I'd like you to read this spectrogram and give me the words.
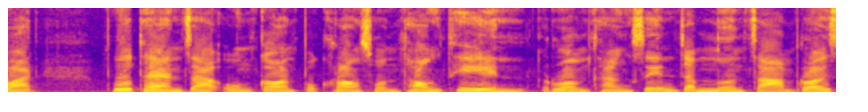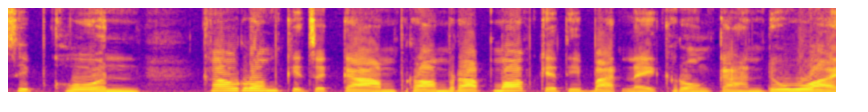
วจ ผู้แทนจากองค์กรปกครองส่วนท้องถิ่น รวมทั้งสิ้นจำนวน 310 คน เข้าร่วมกิจกรรมพร้อมรับมอบเกียรติบัตรในโครงการด้วย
